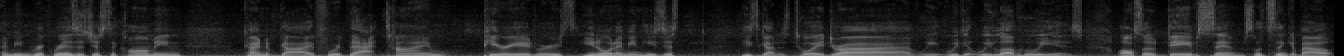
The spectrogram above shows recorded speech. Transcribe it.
I mean, Rick Rizzs is just a calming kind of guy for that time period where he's, you know what I mean? He's just, he's got his toy drive. We we do, we love who he is. Also, Dave Sims. Let's think about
